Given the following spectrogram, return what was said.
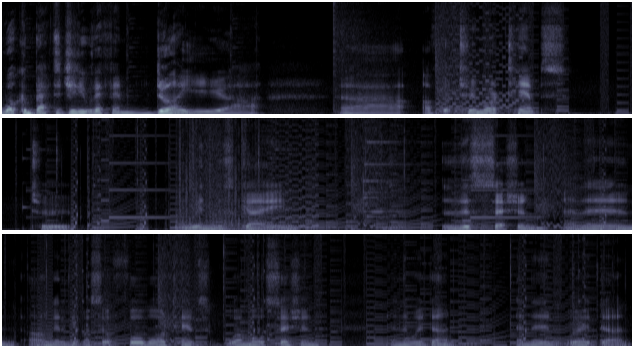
Welcome back to GG with FMD. Uh, I've got two more attempts to win this game this session, and then I'm going to give myself four more attempts, one more session, and then we're done. And then we're done.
